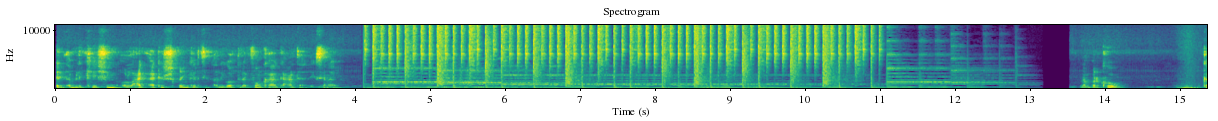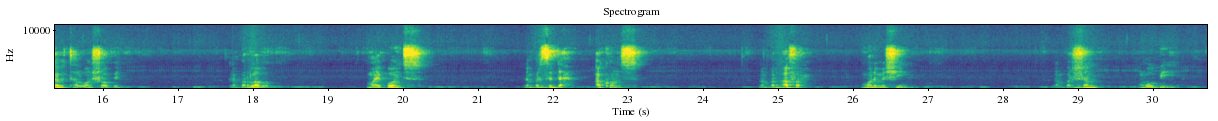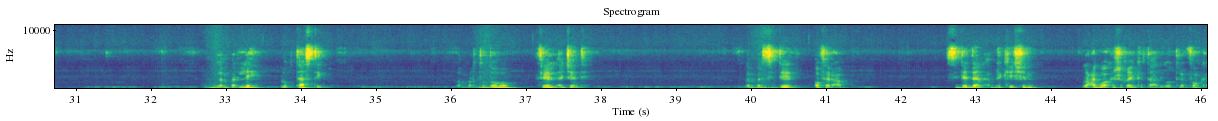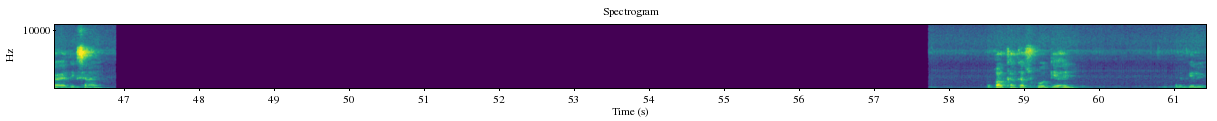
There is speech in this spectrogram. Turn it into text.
application oo lacag aad ka shaqayn kartid adigoo telefoonka gacanta adeegsanayo. Number kow capital one shopping. Number labo my points. Number saddex accounts number afar money machine. Number shan mobi number lix lugtastic number toddobo fail agent. Number sideed offer app. Sideedan application lacag waa ka shaqayn kartaa adigoo telefoonka adeegsanayo muuqaalka halkaas ku ogyahay nabadgelyo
